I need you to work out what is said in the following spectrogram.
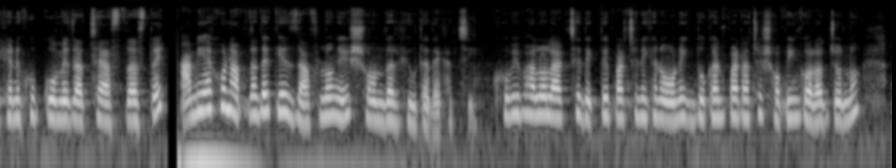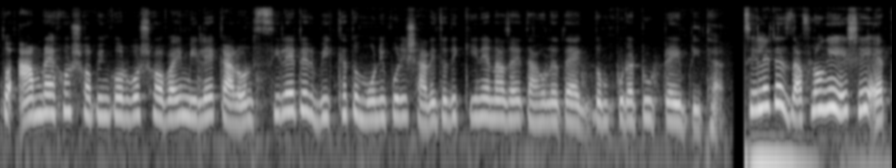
এখানে খুব কমে যাচ্ছে আস্তে আস্তে। আমি এখন আপনাদেরকে জাফলং এর সন্ধ্যার ভিউটা দেখাচ্ছি। খুবই ভালো লাগছে। দেখতে পাচ্ছেন এখানে অনেক দোকানপাট আছে শপিং করার জন্য। তো আমরা এখন শপিং করব সবাই মিলে। কারণ সিলেটের বিখ্যাত মণিপুরি শাড়ি যদি কিনে না যায়, তাহলে তো একদম পুরা ট্যুরটাই বৃথা। সিলেটের জাফলংয়ে এসে এত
